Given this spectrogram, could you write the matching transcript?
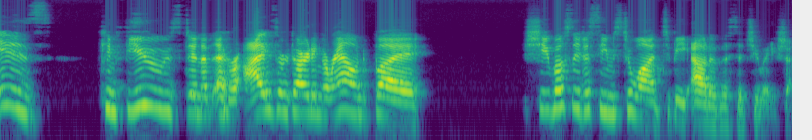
is confused and uh, her eyes are darting around, but she mostly just seems to want to be out of the situation.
